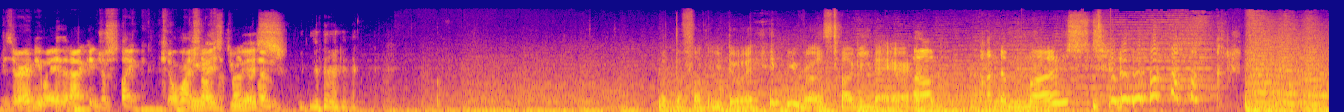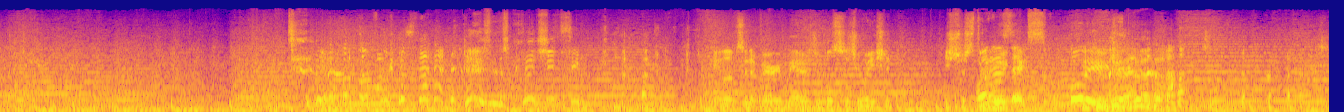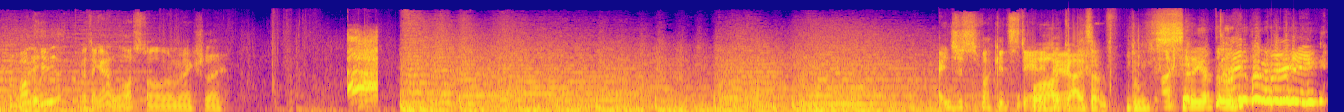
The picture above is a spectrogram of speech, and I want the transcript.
Is there any way that I could just like kill You myself? guys in do front of this? What the fuck are you doing? You Bro's tugging the air. Um, on the bus. what the fuck was that? Caleb's in a very manageable situation. He's just What throwing. is exploding? what is? I think I lost all of them actually. I'm just fucking standing Oh, there. guys, I'm setting up the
